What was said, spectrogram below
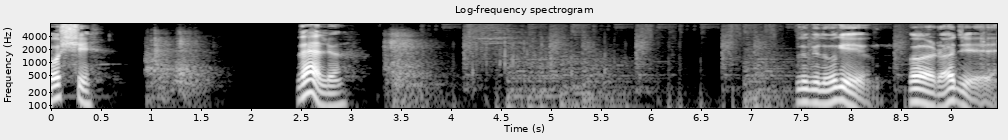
Oxi. Velho. Lug Lug. Verdade.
